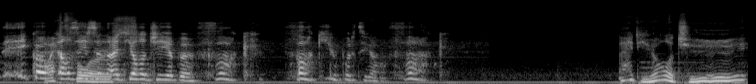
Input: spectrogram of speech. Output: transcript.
nee, ik wou wel eens een ideology hebben. Fuck. Fuck you, Portugal. Fuck. Ideology.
